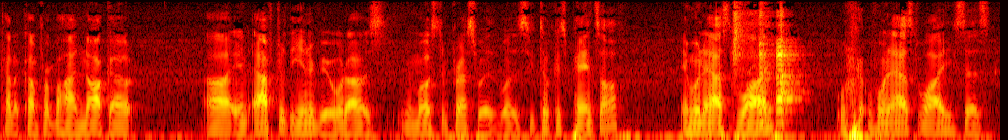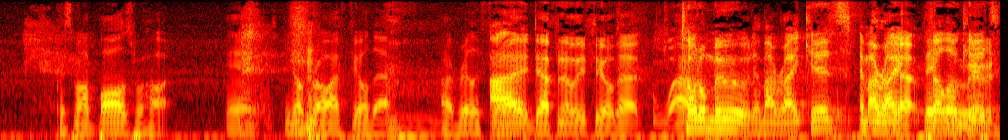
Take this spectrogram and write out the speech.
kind of come from behind knockout. Uh, and after the interview, what I was you know, most impressed with was he took his pants off, and when asked why, when asked why, he says, "Cause my balls were hot." And you know, bro, I feel that. I really feel I that. definitely feel that. Wow. Total mood. Am I right, kids? Am I right, Yeah, fellow mood. kids?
